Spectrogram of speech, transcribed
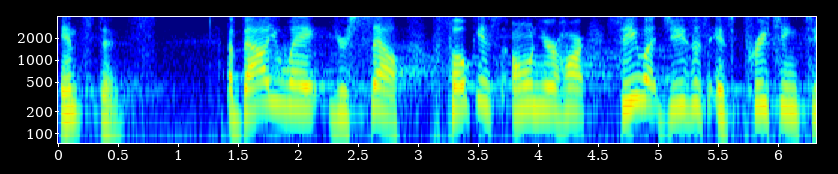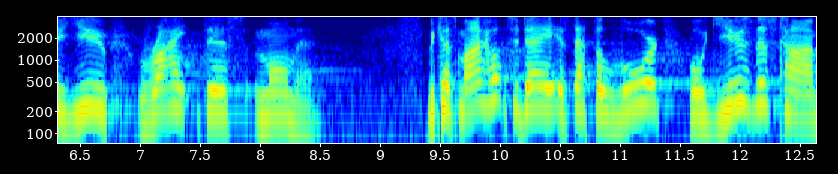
instance. Evaluate yourself. Focus on your heart. See what Jesus is preaching to you right this moment. Because my hope today is that the Lord will use this time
